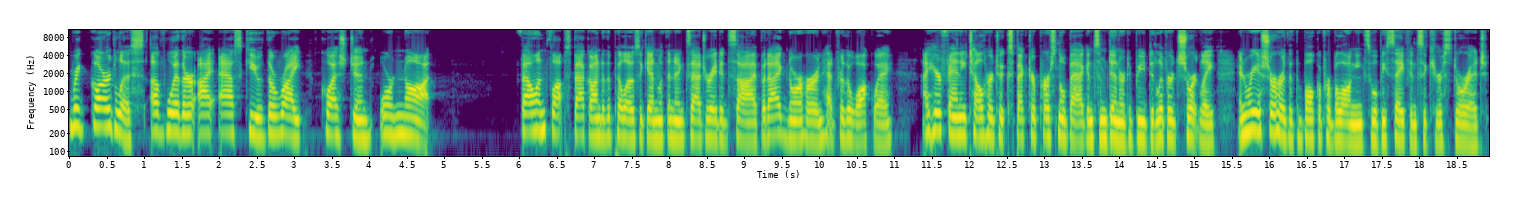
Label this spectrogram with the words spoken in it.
regardless of whether I ask you the right question or not. Fallon flops back onto the pillows again with an exaggerated sigh, but I ignore her and head for the walkway. I hear Fanny tell her to expect her personal bag and some dinner to be delivered shortly, and reassure her that the bulk of her belongings will be safe in secure storage.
